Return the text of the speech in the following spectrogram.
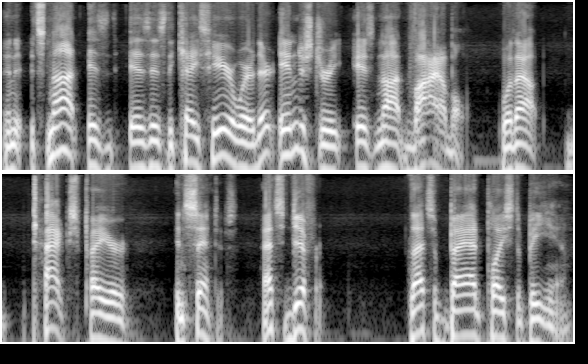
and it's not as, as is the case here, where their industry is not viable without taxpayer incentives. That's different. That's a bad place to be in.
